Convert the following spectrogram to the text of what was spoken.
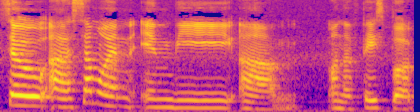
So uh, someone in the um, on the Facebook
